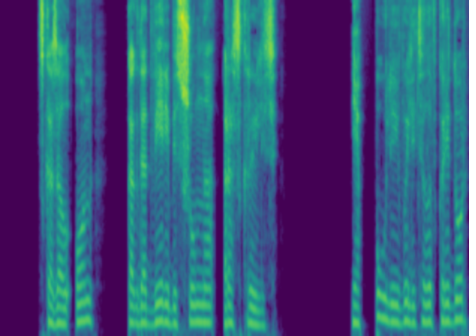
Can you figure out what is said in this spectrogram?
— сказал он, когда двери бесшумно раскрылись. Я пулей вылетела в коридор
